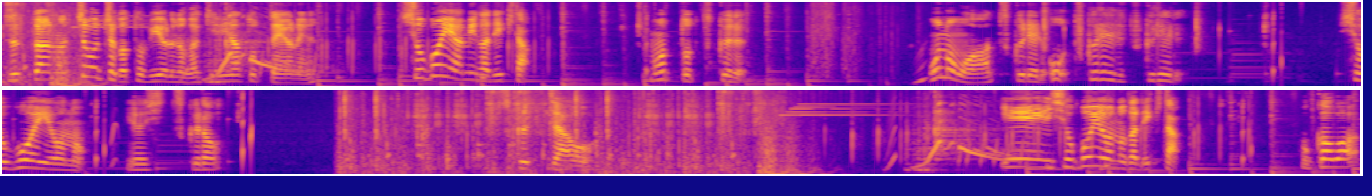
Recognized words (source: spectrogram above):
ずっとあの、蝶々が飛び寄るのが気になっとったよね。しょぼい網ができた。もっと作る。斧は作れる。お、作れる作れる。しょぼい斧。よし、作ろう。作っちゃおう。イェーイ、しょぼい斧ができた。他は？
